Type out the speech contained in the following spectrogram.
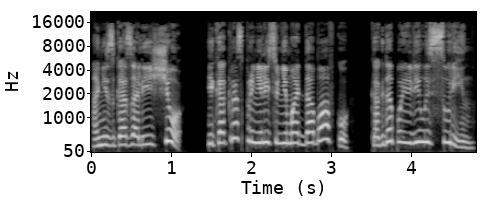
они заказали еще, и как раз принялись унимать добавку, когда появилась Сурин.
